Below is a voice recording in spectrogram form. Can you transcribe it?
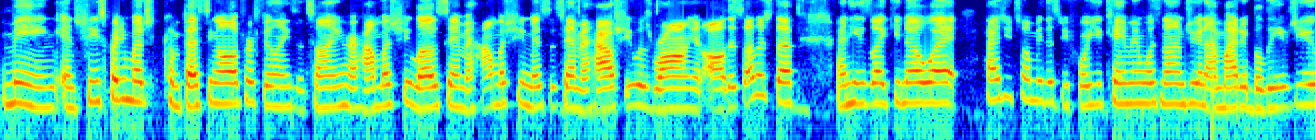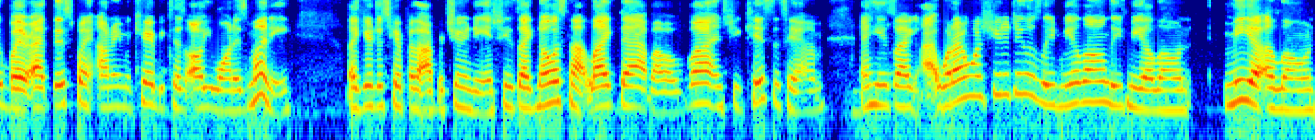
Ming and she's pretty much confessing all of her feelings and telling her how much she loves him and how much she misses him and how she was wrong and all this other stuff. And he's like you know what? Had you told me this before you came in with Namjoon I might have believed you but at this point I don't even care because all you want is money. Like you're just here for the opportunity. And she's like no it's not like that blah blah blah and she kisses him. And he's like what I want you to do is leave me alone leave me alone Mia alone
